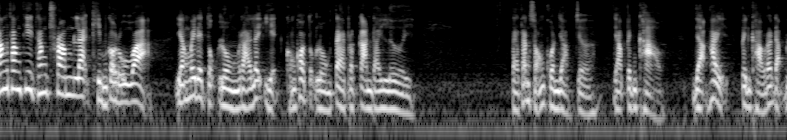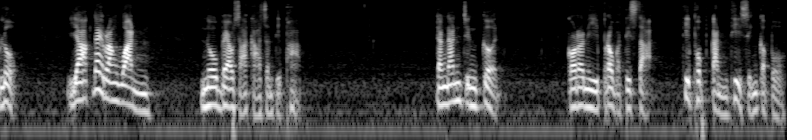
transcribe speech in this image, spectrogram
ทั้งทั้งที่ทั้งทรัมป์และคิมก็รู้ว่ายังไม่ได้ตกลงรายละเอียดของข้อตกลงแต่ประการใดเลย แต่ทั้งสองคนอยากเจอ อยากเป็นข่าว อยากให้เป็นข่าวระดับโลก อยากได้รางวัล โนเบลสาขาสันติภาพ ดังนั้นจึงเกิดกรณีประวัติศาสตร์ที่พบกันที่สิงคโปร์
